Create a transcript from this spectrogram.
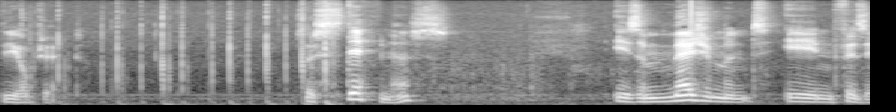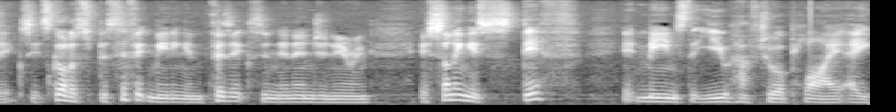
the object. So stiffness is a measurement in physics. It's got a specific meaning in physics and in engineering. If something is stiff, it means that you have to apply a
